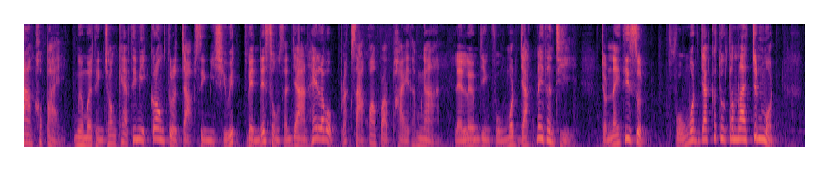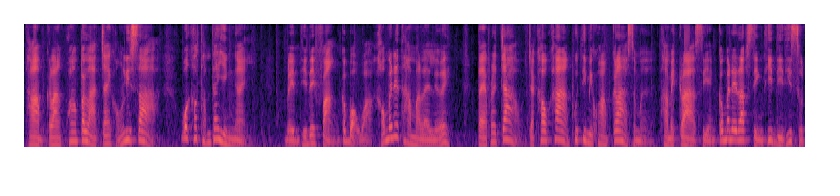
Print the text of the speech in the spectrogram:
ตามเข้าไป เมื่อมาถึงช่องแคบที่มีกล้องตรวจจับสิ่งมีชีวิต เบนได้ส่งสัญญาณให้ระบบรักษาความปลอดภัยทำงาน และเริ่มยิงฝูงมดยักษ์ในทันที จนในที่สุด ฝูงมดยักษ์ก็ถูกทำลายจนหมด ท่ามกลางความประหลาดใจของลิซ่าว่าเขาทำได้ยังไง เบรนที่ได้ฟังก็บอกว่าเขาไม่ได้ทำอะไรเลย แต่พระเจ้าจะเข้าข้างผู้ที่มีความกล้าเสมอ ถ้าไม่กล้าเสียงก็ไม่ได้รับสิ่งที่ดีที่สุด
